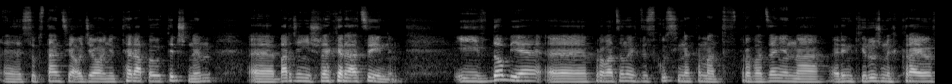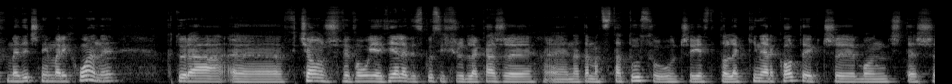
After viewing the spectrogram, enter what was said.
e, substancja o działaniu terapeutycznym e, bardziej niż rekreacyjnym. I w dobie e, prowadzonych dyskusji na temat wprowadzenia na rynki różnych krajów medycznej marihuany, która e, wciąż wywołuje wiele dyskusji wśród lekarzy e, na temat statusu, czy jest to lekki narkotyk, czy bądź też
